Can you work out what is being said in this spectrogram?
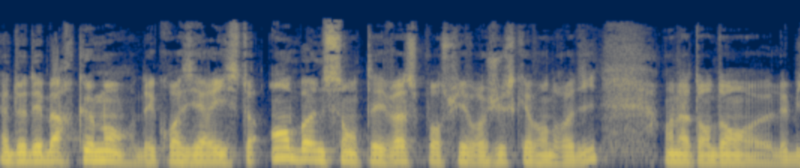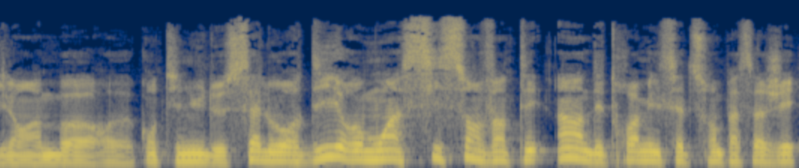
de débarquement des croisiéristes en bonne santé va se poursuivre jusqu'à vendredi. En attendant, euh, le bilan à mort continue de s'alourdir. Au moins 621 des 3700 passagers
